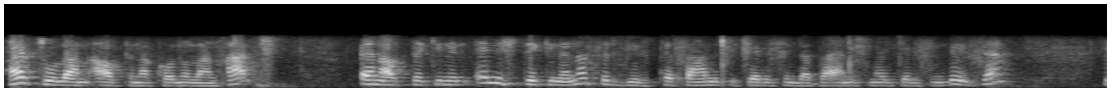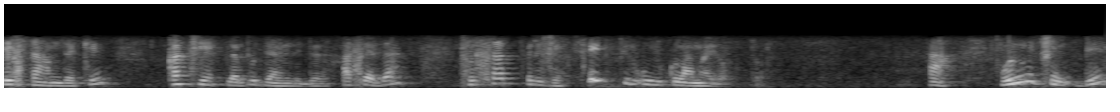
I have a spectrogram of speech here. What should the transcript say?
her tuğlanın altına konulan harç en alttakinin en üsttekine nasıl bir tesamüt içerisinde dayanışma içerisindeyse İslam'daki katiyetle bu denli bir hasede fırsat verecek tek bir uygulama yoktur. Ha, bunun için biz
